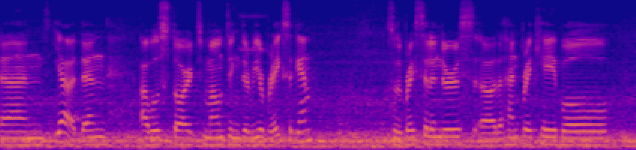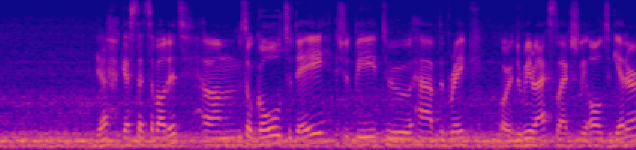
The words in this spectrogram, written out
And yeah then I will start mounting the rear brakes again. So the brake cylinders uh, the handbrake cable yeah I guess that's about it um, so goal today should be to have the brake or the rear axle actually all together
